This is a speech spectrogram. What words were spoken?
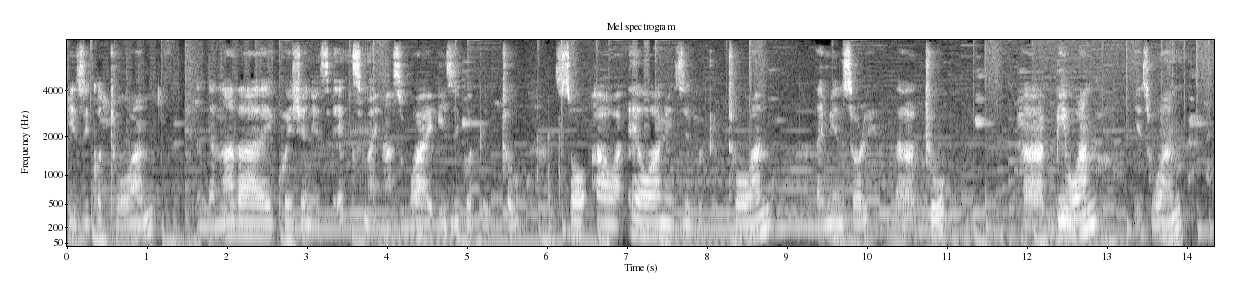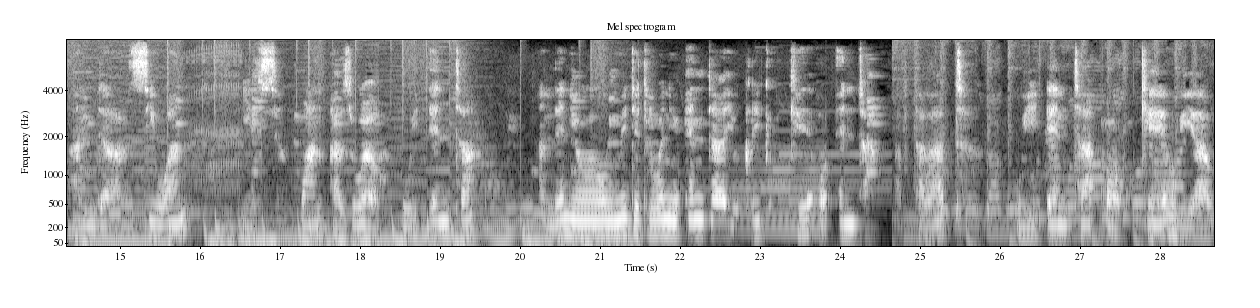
is equal to 1 and another equation is x minus y is equal to 2 so our a1 is equal to 2 1 i mean sorry uh, 2 uh, b1 is 1 and uh, c1 is 1 as well. We enter and then you immediately when you enter you click ok or enter. After that we enter ok. We have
